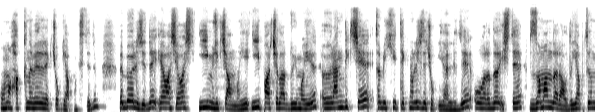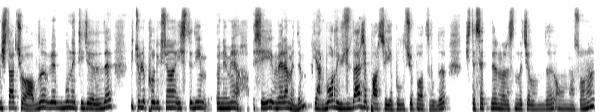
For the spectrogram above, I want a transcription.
onu hakkını hakkını vererek çok yapmak istedim. Ve böylece de yavaş yavaş iyi müzik çalmayı, iyi parçalar duymayı öğrendikçe tabii ki teknoloji de çok ilerledi. O arada işte zaman daraldı, yaptığım işler çoğaldı ve bu neticede de bir türlü prodüksiyona istediğim önemi şeyi veremedim. Yani bu arada yüzlerce parça yapıldı, çöpe atıldı. İşte setlerin arasında çalındı ondan sonra.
